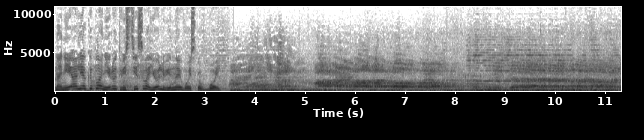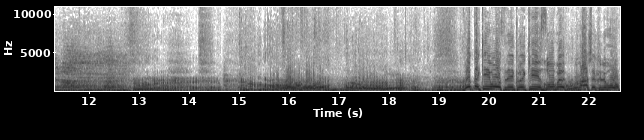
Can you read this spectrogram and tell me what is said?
На ней Олег и планирует вести свое львиное войско в бой. Такие острые клыки и зубы у наших львов.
